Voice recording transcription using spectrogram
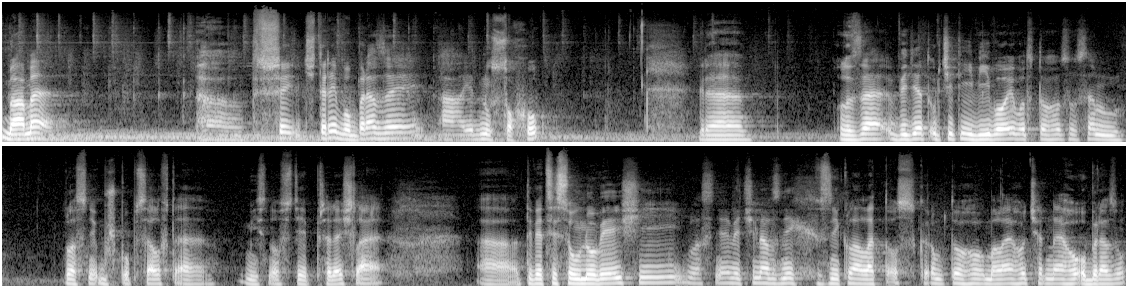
máme eh, tři, čtyři obrazy a jednu sochu, kde lze vidět určitý vývoj od toho, co jsem vlastně už popsal v té místnosti předešlé. A ty věci jsou novější, vlastně většina z nich vznikla letos, krom toho malého černého obrazu.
